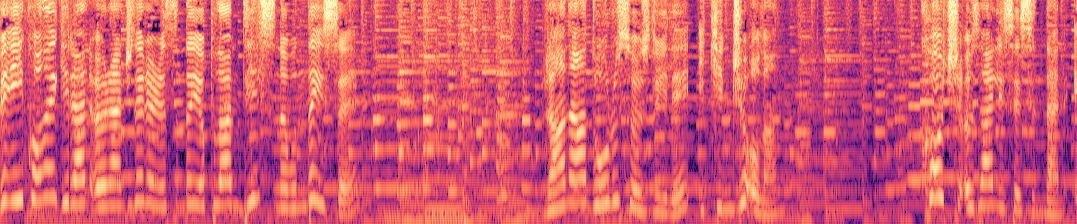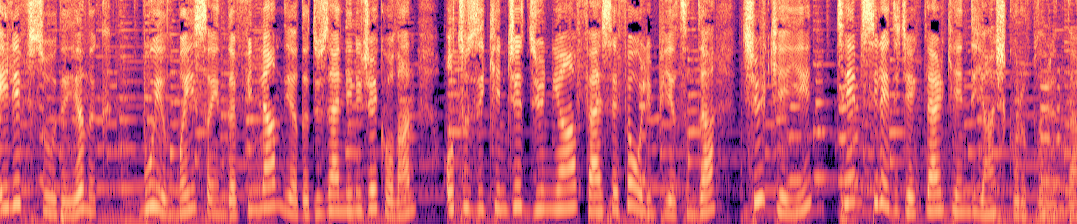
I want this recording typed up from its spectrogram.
Ve ilk ona giren öğrenciler arasında yapılan dil sınavında ise Rana Doğru Sözlü ile ikinci olan Koç Özel Lisesi'nden Elif Sude Yanık bu yıl Mayıs ayında Finlandiya'da düzenlenecek olan 32. Dünya Felsefe Olimpiyatı'nda Türkiye'yi temsil edecekler kendi yaş gruplarında.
